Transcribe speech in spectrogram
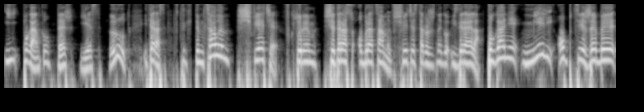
i poganką też jest ród. I teraz w tym całym świecie, w którym się teraz obracamy, w świecie starożytnego Izraela, poganie mieli opcję, żeby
